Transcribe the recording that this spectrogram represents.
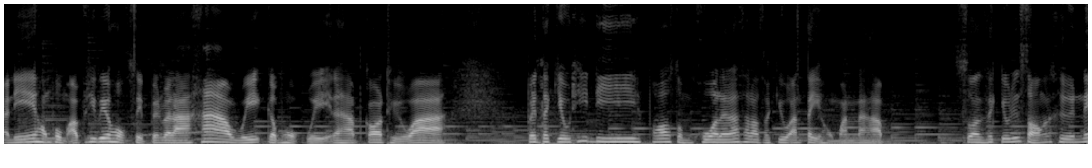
อันนี้ของผมอัพที่เวล60 เป็นเวลา 5 วิกับ6 วินะครับ ก็ถือว่า เป็นสกิลที่ดีพอสมควรเลยนะสำหรับสกิลอันติของมันนะครับ ส่วนสกิลที่ 2 ก็คือเน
